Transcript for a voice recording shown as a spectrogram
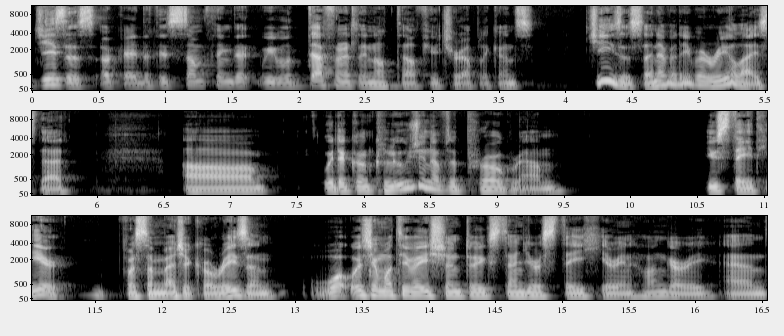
Jesus, okay, that is something that we will definitely not tell future applicants. Jesus, I never even realized that. Um, with the conclusion of the program, you stayed here for some magical reason. What was your motivation to extend your stay here in Hungary? And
